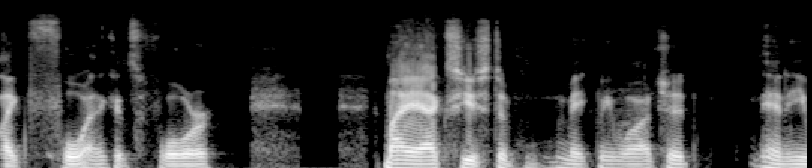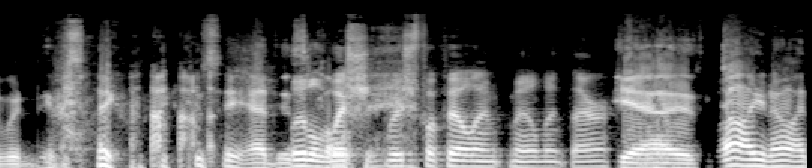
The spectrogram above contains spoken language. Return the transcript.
like four. I think it's four. My ex used to make me watch it, and he would. It was like he had this little cult- wish wish fulfillment moment there Yeah. Well, you know, I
